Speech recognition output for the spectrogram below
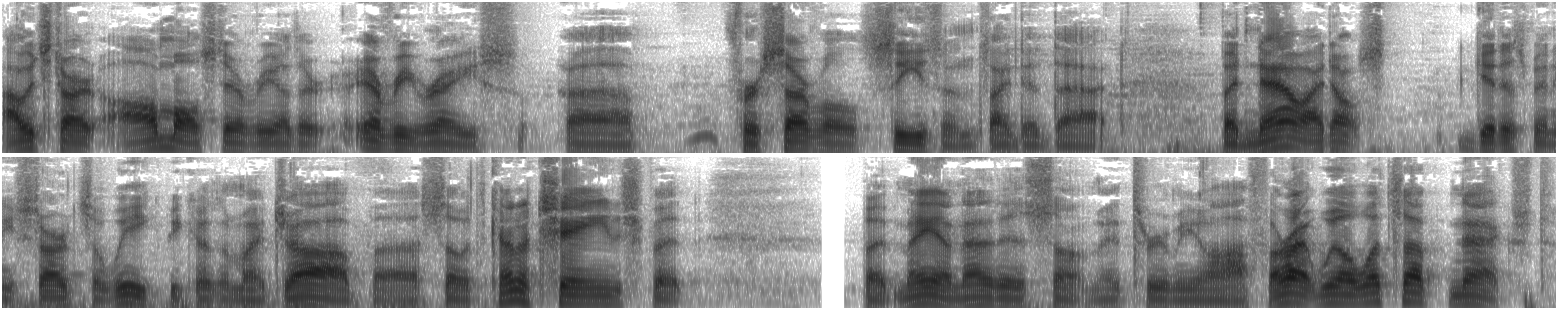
I would start almost every other every race uh, for several seasons. I did that, but now I don't get as many starts a week because of my job. Uh, so it's kind of changed, but but man, that is something. It threw me off. All right, Will, what's up next?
